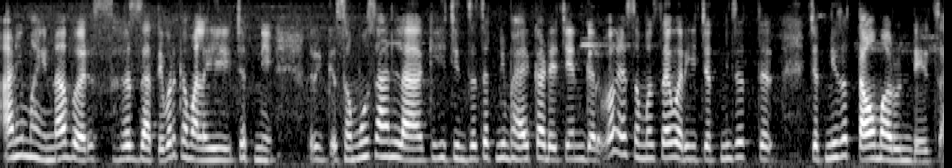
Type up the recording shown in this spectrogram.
आणि महिनाभर सहज जाते बरं का मला ही चटणी. तर समोसा आणला की ही चिंच चटणी बाहेर काढायची आणि गरम या समोस्यावर ही चटणीचं च चटणीचा ताव मारून द्यायचा.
